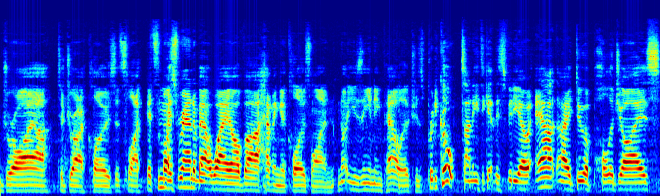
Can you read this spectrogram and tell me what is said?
dryer to dry clothes. It's like, it's the most roundabout way of uh, having a clothesline, not using any power, which is pretty cool. So I need to get this video out. I do apologize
